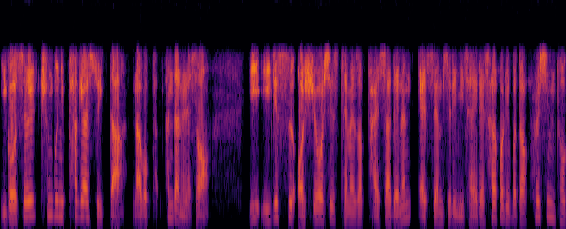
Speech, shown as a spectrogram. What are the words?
이것을 충분히 파괴할 수 있다라고 판단을 해서 이 이지스 어쇼어 시스템에서 발사되는 SM-3 미사일의 사거리보다 훨씬 더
